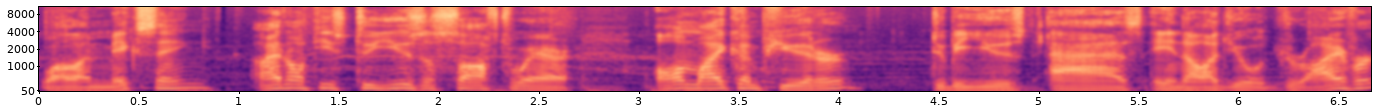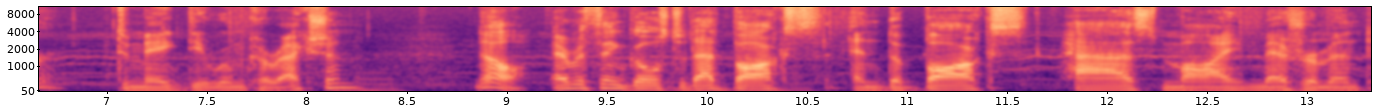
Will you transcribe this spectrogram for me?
while I'm mixing. I don't need to use a software on my computer to be used as an audio driver to make the room correction. No, everything goes to that box and the box has my measurement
